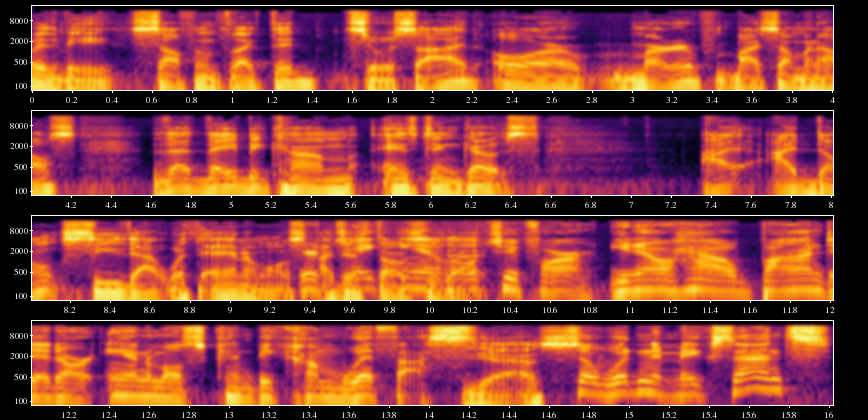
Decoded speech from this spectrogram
whether it be self inflicted, suicide, or murder by someone else, that they become instant ghosts. I, I don't see that with animals. You're I just taking don't see it a little that. too far. You know how bonded our animals can become with us. yes. So wouldn't it make sense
